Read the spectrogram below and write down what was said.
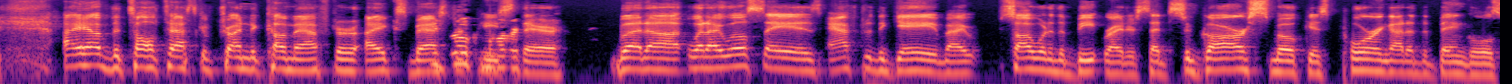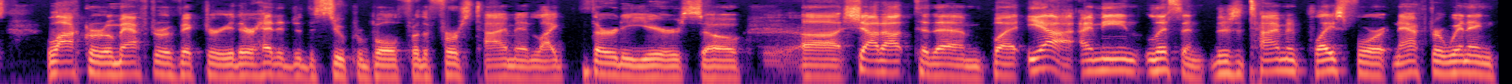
I have the tall task of trying to come after Ike's masterpiece there. But uh, what I will say is, after the game, I saw one of the beat writers said cigar smoke is pouring out of the Bengals locker room after a victory. They're headed to the Super Bowl for the first time in like 30 years. So, uh, shout out to them. But yeah, I mean, listen, there's a time and place for it. And after winning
